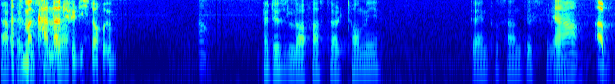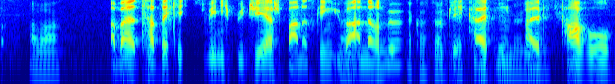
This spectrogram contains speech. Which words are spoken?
Ja, also man kann natürlich noch. Ja. Bei Düsseldorf hast du halt Tommy, der interessant ist. Vielleicht. Ja, ab, aber. Aber tatsächlich zu wenig Budgetersparnis gegenüber ja, anderen halt Möglichkeiten, halt weil Favo.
